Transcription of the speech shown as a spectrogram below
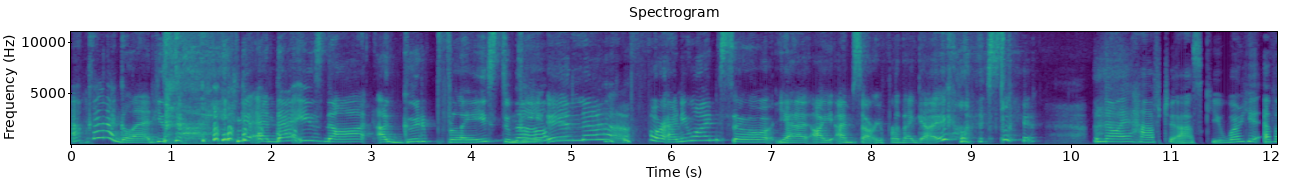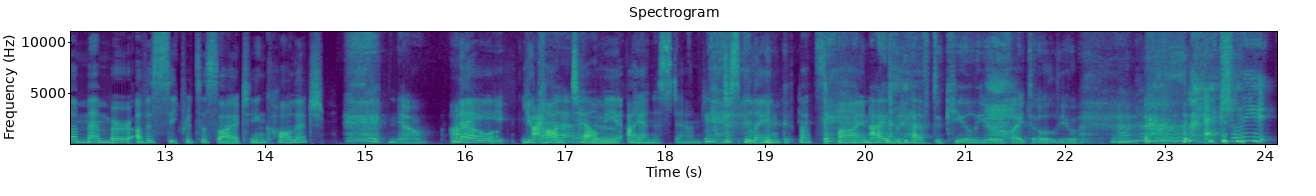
I'm kind of glad he's dying, and that is not a good place to no. be in for anyone. So yeah, I I'm sorry for that guy, honestly now I have to ask you: Were you ever a member of a secret society in college? No. No, I, you can't tell me. I understand. Just blink. That's fine. I would have to kill you if I told you. Oh no. Actually,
